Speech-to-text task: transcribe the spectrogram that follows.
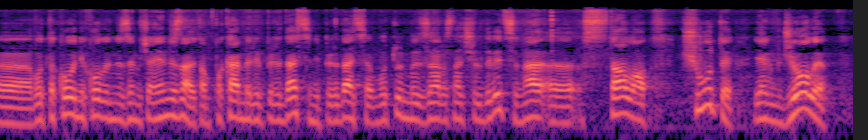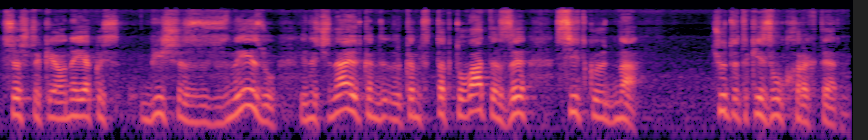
е, от такого ніколи не замічаю. Я не знаю, там по камері передасться, не передасться. От тут ми зараз почали дивитися, на, е, стало чути, як бджоли все ж таки вони якось більше знизу і починають контактувати з сіткою дна. Чути такий звук характерний.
